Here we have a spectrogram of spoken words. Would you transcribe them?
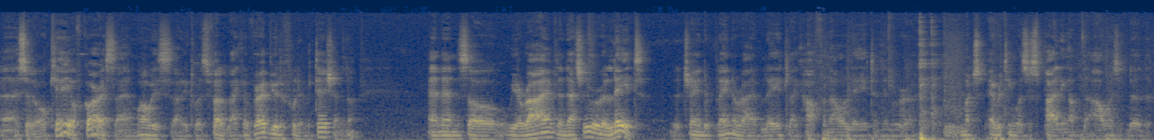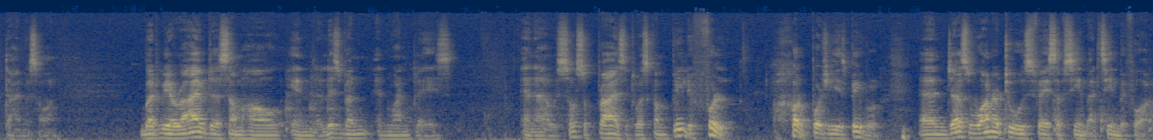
Uh, I said, "Okay, of course. I am always. Uh, it was felt like a very beautiful invitation, no?" And then so we arrived, and actually we were late. The train, the plane arrived late, like half an hour late, and then we were much. Everything was just piling up, the hours, the, the time, and so on. But we arrived uh, somehow in Lisbon in one place, and I was so surprised. It was completely full, all Portuguese people, and just one or two's face I've seen I'd seen before,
